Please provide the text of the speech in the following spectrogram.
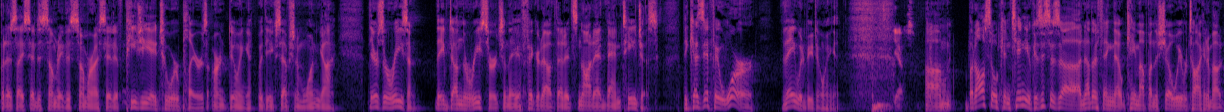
But as I said to somebody this summer, I said, if PGA Tour players aren't doing it, with the exception of one guy, there's a reason. They've done the research and they have figured out that it's not advantageous. Because if it were, they would be doing it. Yes. Um, but also continue, because this is uh, another thing that came up on the show. We were talking about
